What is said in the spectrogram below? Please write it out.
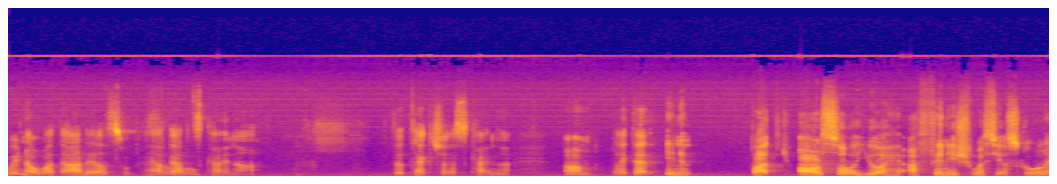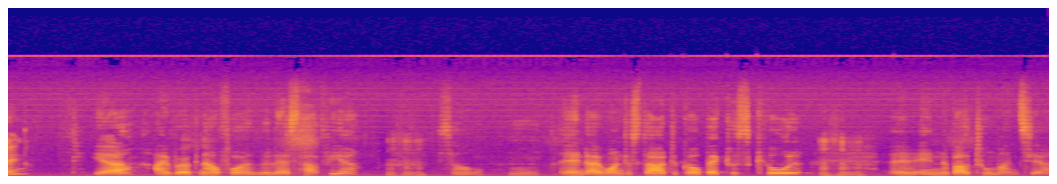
we know what that is. Yeah, So? that's kind of, the texture is kind of um, like that. In, but also you are, finished with your schooling. Yeah, I work now for the last half year. Mm-hmm. So, mm, and I want to start to go back to school Mm-hmm. uh, in about two months, yeah.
